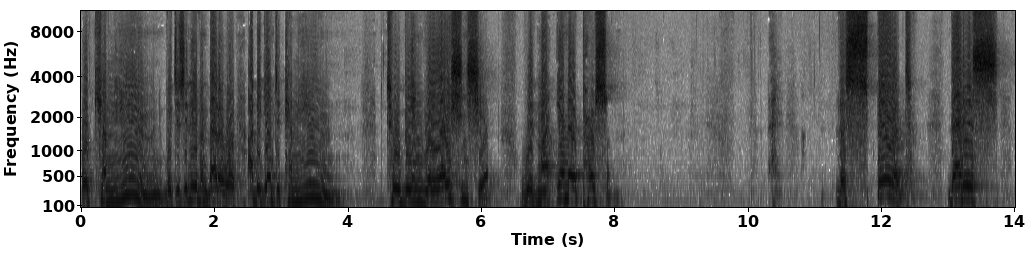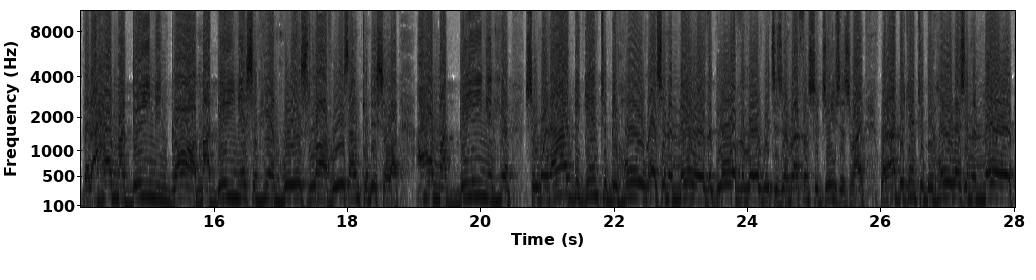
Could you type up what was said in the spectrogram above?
or commune, which is an even better word. I began to commune, to be in relationship with my inner person. The spirit that is that I have my being in God. My being is in Him who is love, who is unconditional love. I have my being in Him. So when I begin to behold as in a mirror the glory of the Lord, which is in reference to Jesus, right? When I begin to behold as in a mirror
